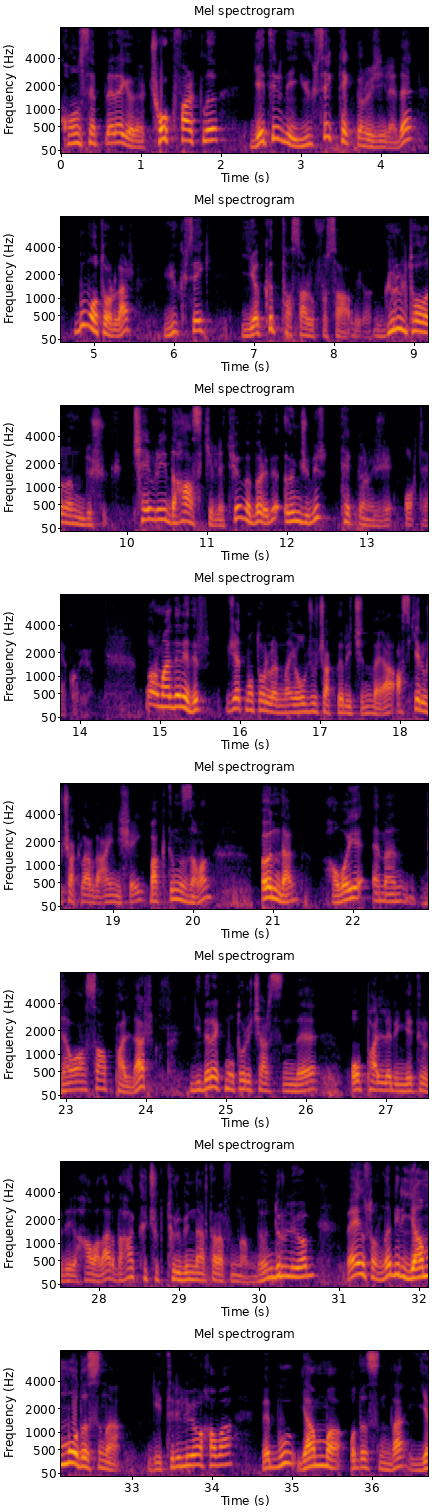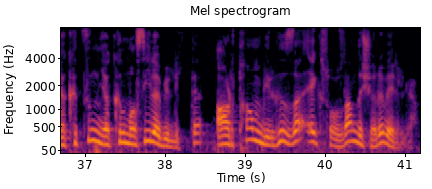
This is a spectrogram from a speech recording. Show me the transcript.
konseptlere göre çok farklı. Getirdiği yüksek teknolojiyle de bu motorlar yüksek yakıt tasarrufu sağlıyor. Gürültü oranı düşük. Çevreyi daha az kirletiyor ve böyle bir öncü bir teknoloji ortaya koyuyor. Normalde nedir? Jet motorlarına, yolcu uçakları için veya askeri uçaklarda aynı şey. Baktığımız zaman önden havayı emen devasa paller giderek motor içerisinde o pallerin getirdiği havalar daha küçük türbinler tarafından döndürülüyor ve en sonunda bir yanma odasına getiriliyor hava Ve bu yanma odasında yakıtın yakılmasıyla birlikte artan bir hızla egzozdan dışarı veriliyor.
